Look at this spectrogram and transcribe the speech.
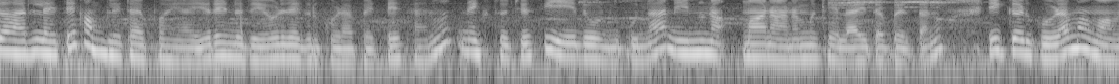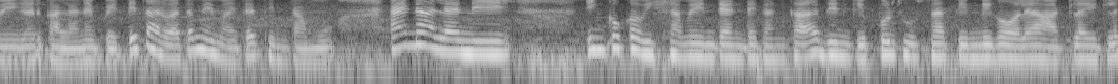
గారెలు అయితే కంప్లీట్ అయిపోయాయి. రెండు దేవుడి దగ్గర కూడా పెట్టేశాను. నెక్స్ట్ వచ్చేసి ఏది వండుకున్నా. నేను నా మా నాన్నమ్మకి ఎలా అయితే పెడతానో ఇక్కడ కూడా మా మామయ్య గారికి అలానే పెట్టి తర్వాత మేమైతే తింటాము. అండ్ అలానే ఇంకొక విషయం ఏంటంటే కనుక దీనికి ఎప్పుడు చూసినా తిండి కోలే అట్లా ఇట్లా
